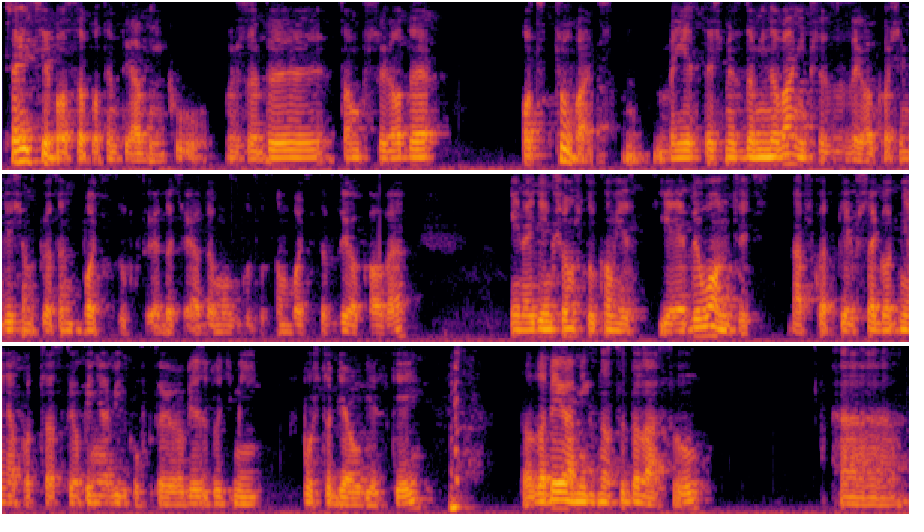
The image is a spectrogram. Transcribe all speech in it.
przejść się boso po tym trawniku, żeby tą przyrodę odczuwać. My jesteśmy zdominowani przez wzrok. 80% bodźców, które dociera do mózgu, to są bodźce wzrokowe. I największą sztuką jest je wyłączyć. Na przykład pierwszego dnia podczas tropienia wilków, które robię z ludźmi Puszczy Białowieskiej, to zabieram ich w nocy do lasu, e,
